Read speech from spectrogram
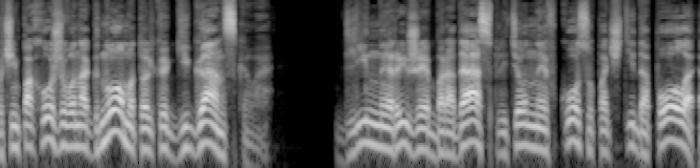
очень похожего на гнома, только гигантского. Длинная рыжая борода, сплетенная в косу почти до пола,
